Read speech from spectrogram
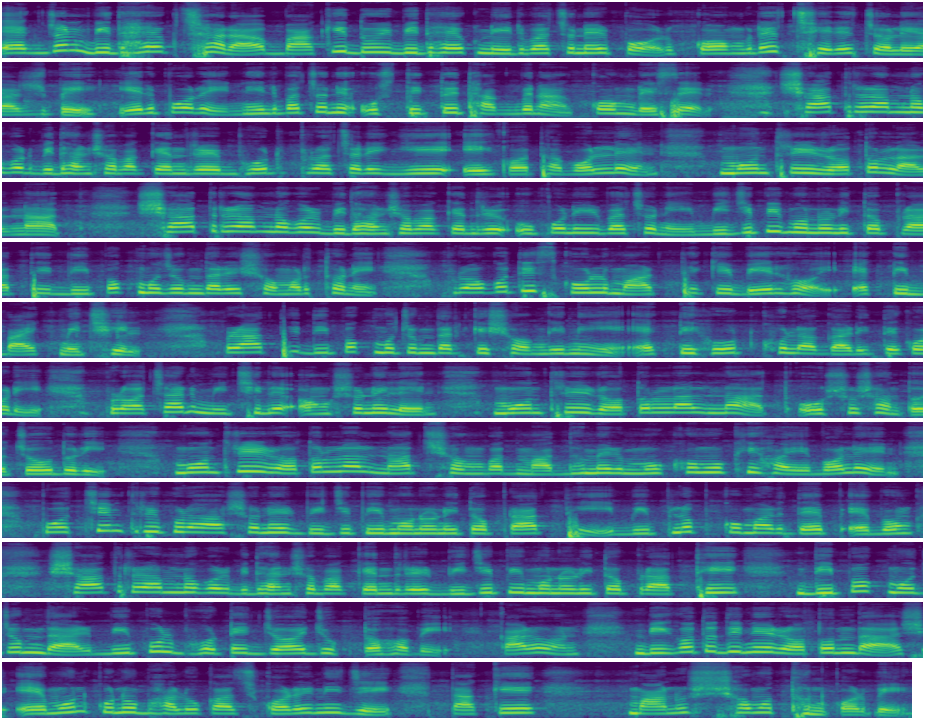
একজন বিধায়ক ছাড়া বাকি দুই বিধায়ক নির্বাচনের পর কংগ্রেস ছেড়ে চলে আসবে। এরপরে নির্বাচনে অস্তিত্বই থাকবে না কংগ্রেসের। সাত রামনগর বিধানসভা কেন্দ্রের ভোট প্রচারে গিয়ে এই কথা বললেন মন্ত্রী রতনলাল নাথ। সাত রামনগর বিধানসভা কেন্দ্রের উপনির্বাচনে বিজেপি মনোনীত প্রার্থী দীপক মজুমদারের সমর্থনে প্রগতি স্কুল মাঠ থেকে বের হয় একটি বাইক মিছিল। প্রার্থী দীপক মজুমদারকে সঙ্গে নিয়ে একটি হুড খোলা গাড়িতে করে প্রচার মিছিলে অংশ নিলেন মন্ত্রী রতনলাল নাথ ও সুশান্ত চৌধুরী। মন্ত্রী রতনলাল নাথ সংবাদ মাধ্যমের মুখোমুখি হয়ে বলেন, পশ্চিম ত্রিপুরা আসনের বিজেপি মনোনীত প্রার্থী বিপ্লব কুমার দেব এবং সাত রামনগর বিধানসভা কেন্দ্রের বিজেপি মনোনীত প্রার্থী দীপক মজুমদার বিপুল ভোটে জয়যুক্ত হবে। কারণ, বিগত দিনে রতন দাস এমন কোনো ভালো কাজ করেনি যে তাকে মানুষ সমর্থন করবে।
